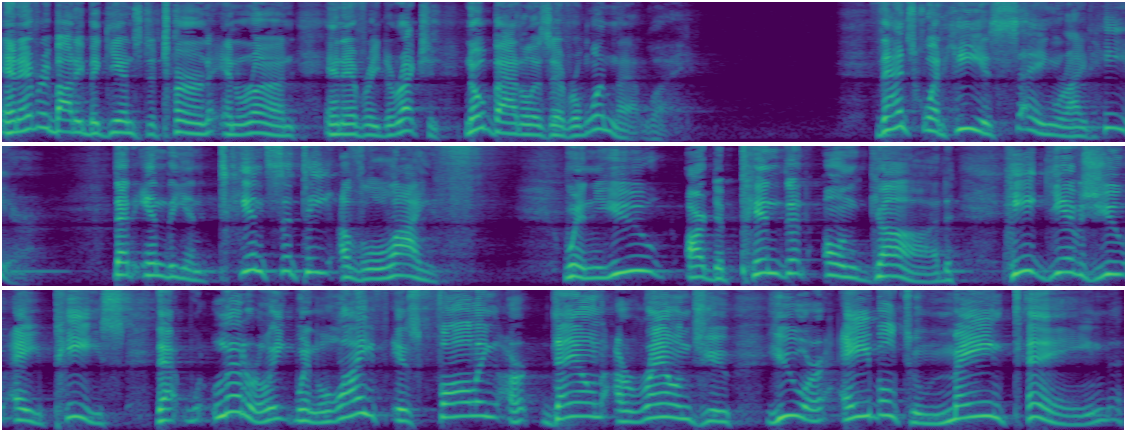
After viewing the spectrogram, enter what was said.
and everybody begins to turn and run in every direction. No battle is ever won that way. That's what he is saying right here. That in the intensity of life, when you are dependent on God, He gives you a peace that literally, when life is falling down around you, you are able to maintain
